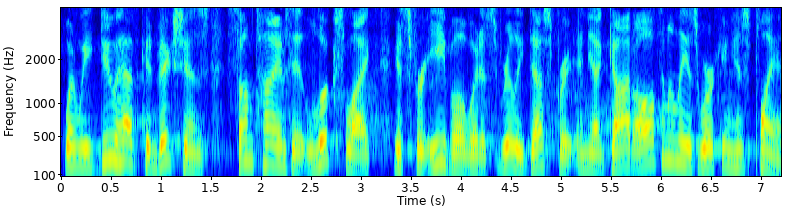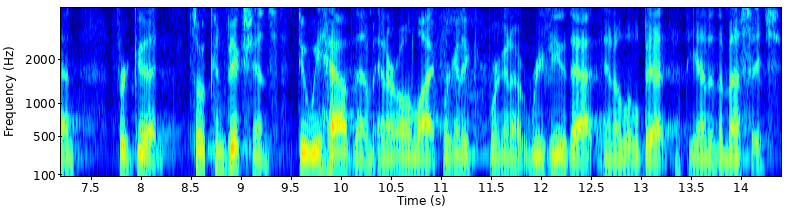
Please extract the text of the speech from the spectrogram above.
when we do have convictions, sometimes it looks like it's for evil when it's really desperate, and yet God ultimately is working his plan for good. So convictions, do we have them in our own life? We're going to, we're going to review that in a little bit at the end of the message.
